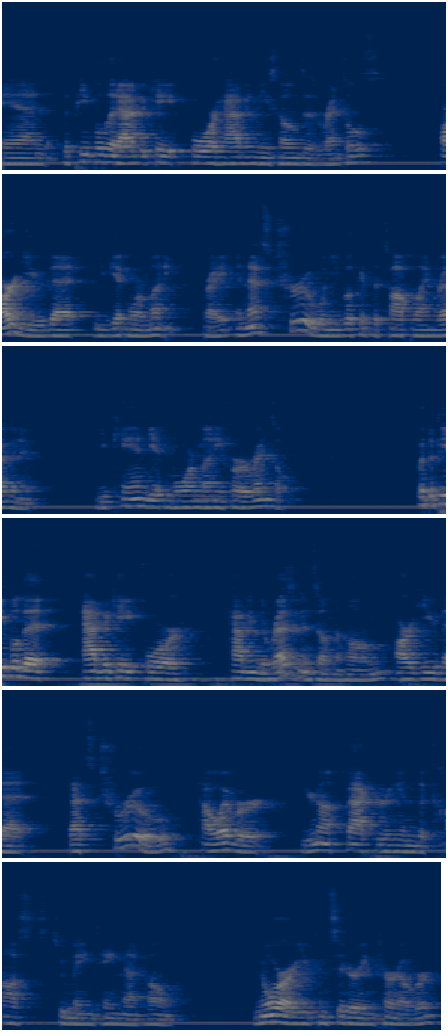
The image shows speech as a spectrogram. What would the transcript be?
And the people that advocate for having these homes as rentals argue that you get more money, right? And that's true when you look at the top line revenue. You can get more money for a rental. But the people that advocate for having the residents own the home argue that that's true. However, you're not factoring in the costs to maintain that home, nor are you considering turnover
